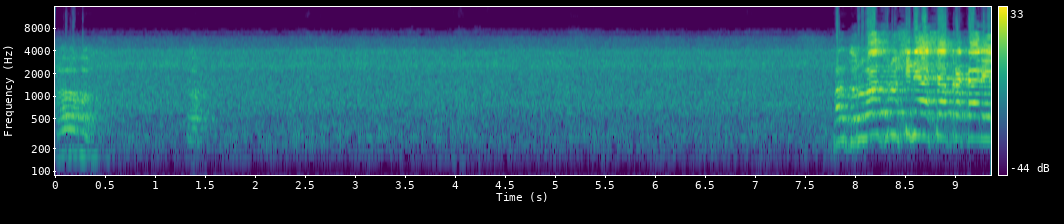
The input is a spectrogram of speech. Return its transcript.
हो हो. मग दुर्वास ऋषीने अशा प्रकारे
